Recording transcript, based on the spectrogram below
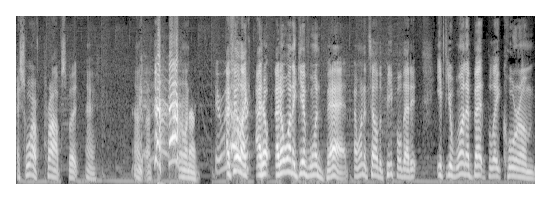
I swore off props, but eh, I, I, I, Here we I feel are. like I don't I don't want to give one bet. I want to tell the people that it, if you want to bet Blake Corum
